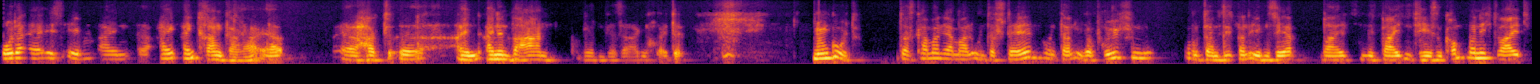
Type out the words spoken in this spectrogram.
oder er ist eben ein, ein, ein Kranker. Ja. Er, er hat äh, ein, einen Wahn, würden wir sagen heute. Nun gut, das kann man ja mal unterstellen und dann überprüfen und dann sieht man eben sehr bald, mit beiden Thesen kommt man nicht weit.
